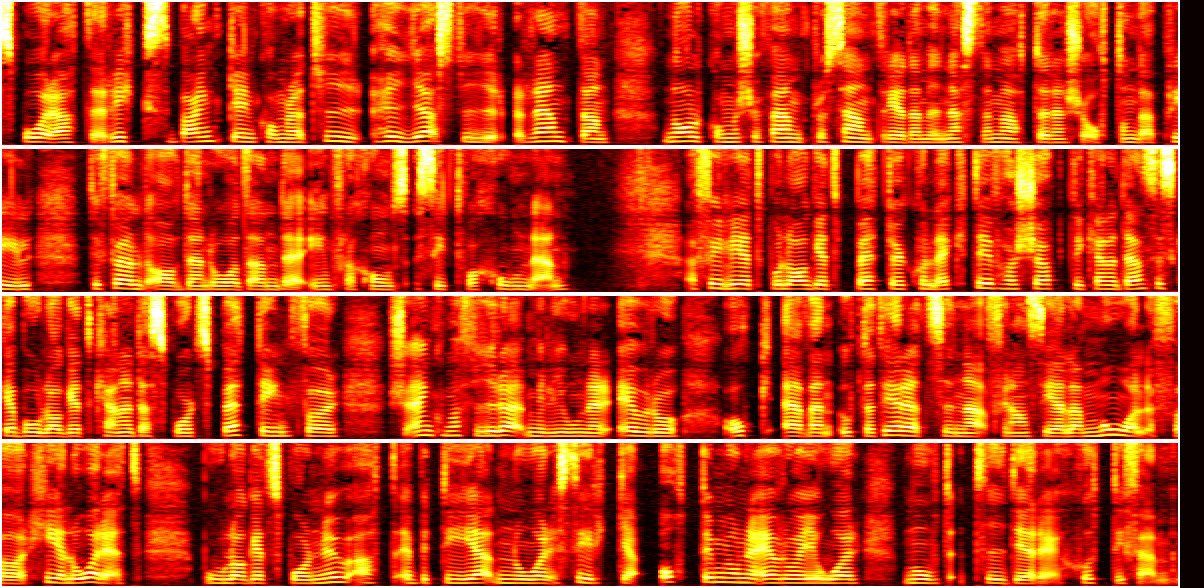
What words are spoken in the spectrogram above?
spår att Riksbanken kommer att höja styrräntan 0,25 procent redan vid nästa möte den 28 april till följd av den rådande inflationssituationen. Affiliatebolaget Better Collective har köpt det kanadensiska bolaget Canada Sports Betting för 21,4 miljoner euro och även uppdaterat sina finansiella mål för helåret. Bolaget spår nu att ebitda når cirka 80 miljoner euro i år mot tidigare 75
